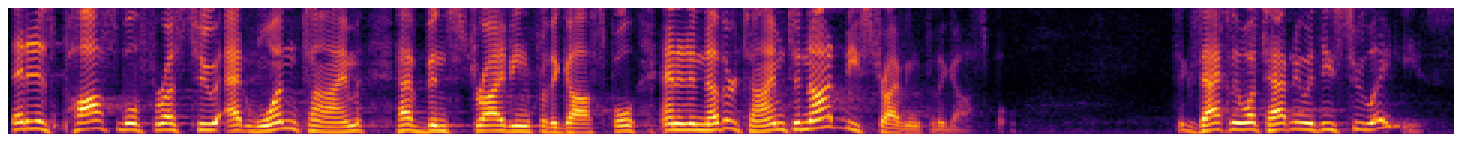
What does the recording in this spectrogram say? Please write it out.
that it is possible for us to, at one time, have been striving for the gospel, and at another time, to not be striving for the gospel. It's exactly what's happening with these two ladies.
